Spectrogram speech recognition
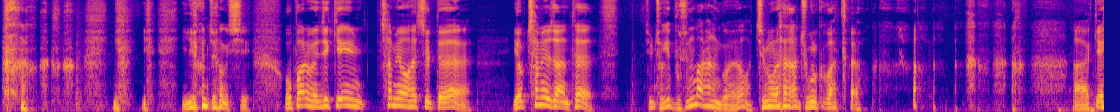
이현정 씨 오빠는 왠지 게임 참여했을 때 옆 참여자한테 지금 저게 무슨 말 하는 거예요? 질문하다가 죽을 것 같아요. 아, 게,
